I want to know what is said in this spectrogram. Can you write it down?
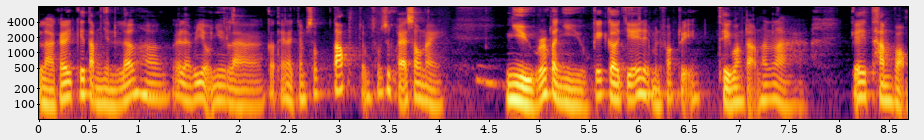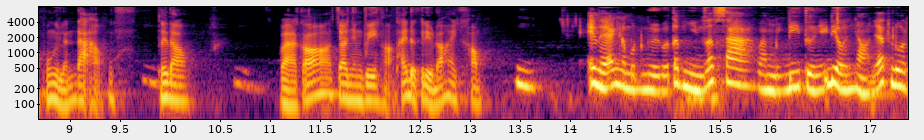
là cái cái tầm nhìn lớn hơn. Đấy là ví dụ như là có thể là chăm sóc tóc chăm sóc sức khỏe sau này. Nhiều rất là nhiều cái cơ chế để mình phát triển. Thì quan trọng đó là cái tham vọng của người lãnh đạo tới đâu. Và có cho nhân viên họ thấy được cái điều đó hay không. Ừ. em thấy anh là một người có tầm nhìn rất xa và mình đi từ những điều nhỏ nhất luôn.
